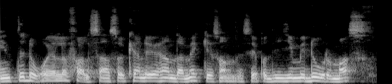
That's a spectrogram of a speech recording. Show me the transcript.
Inte då i alla fall. Sen så kan det ju hända mycket som vi ser på Jimmy Durmas.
